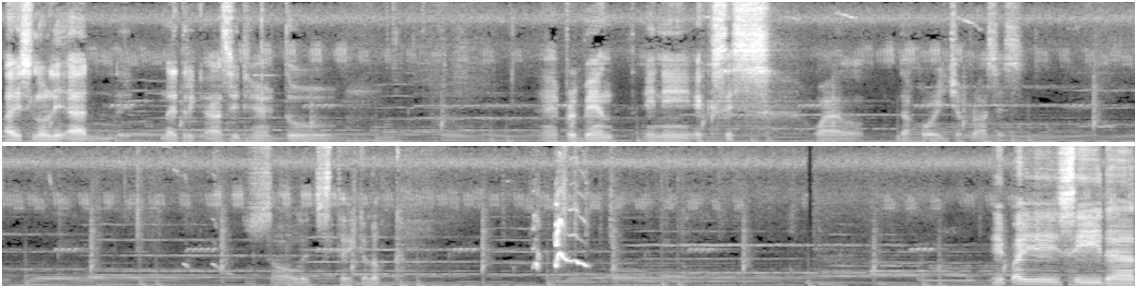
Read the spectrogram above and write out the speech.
I slowly add nitric acid here to uh, prevent any excess while the aqua regia process. So let's take a look. If I see that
